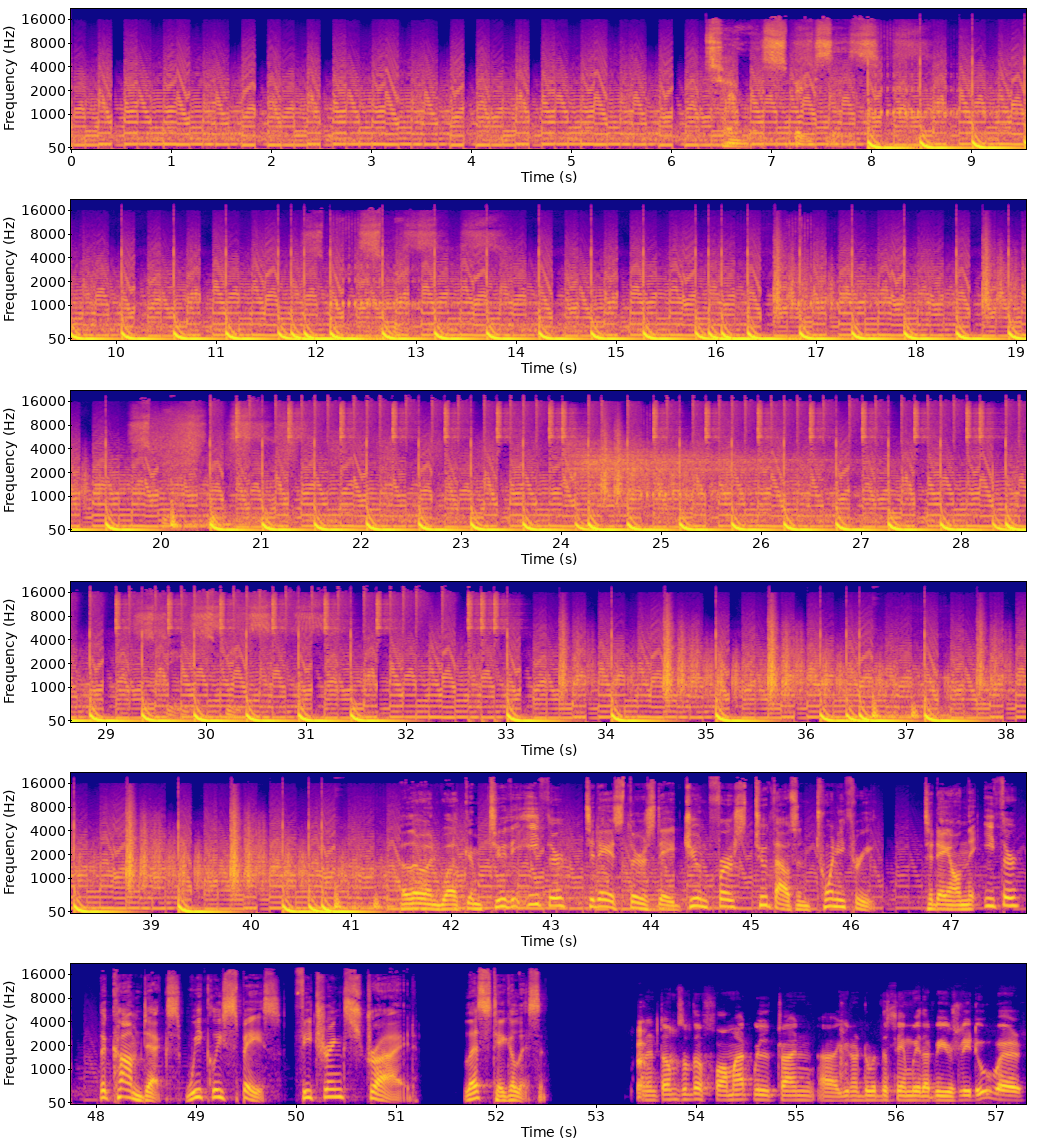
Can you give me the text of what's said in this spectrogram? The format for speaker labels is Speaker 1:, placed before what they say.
Speaker 1: Two Spaces. Welcome to the Ether. Today is Thursday, June 1st, 2023. Today on the Ether, the Comdex Weekly Space featuring Stride. Let's take a listen.
Speaker 2: And in terms of the format, we'll try and uh, you know do it the same way that we usually do, where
